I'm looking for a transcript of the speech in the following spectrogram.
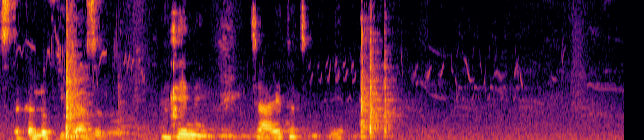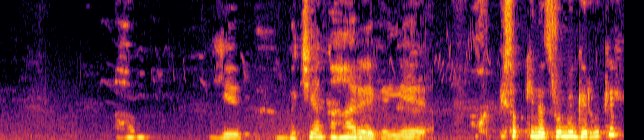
इस तकल्लुफ की क्या ज़रूरत जी नहीं चाय तो चाहिए। हम ये बच्चियाँ कहाँ रह गई ये खुद भी सबकी नज़रों में गिरोगे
